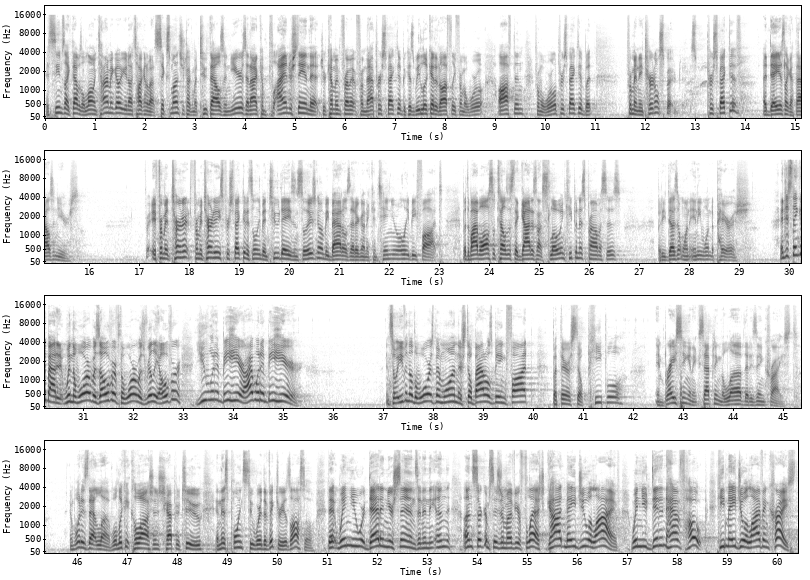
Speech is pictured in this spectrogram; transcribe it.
it seems like that was a long time ago. You're not talking about six months, you're talking about 2,000 years. And I, compl- I understand that you're coming from it from that perspective because we look at it awfully from a world, often from a world perspective, but from an eternal sp- perspective, a day is like a thousand years. From, from eternity's perspective, it's only been two days, and so there's going to be battles that are going to continually be fought. But the Bible also tells us that God is not slow in keeping his promises, but he doesn't want anyone to perish. And just think about it when the war was over, if the war was really over, you wouldn't be here. I wouldn't be here. And so, even though the war has been won, there's still battles being fought, but there are still people embracing and accepting the love that is in Christ. And what is that love? Well, look at Colossians chapter 2, and this points to where the victory is also. That when you were dead in your sins and in the un- uncircumcision of your flesh, God made you alive. When you didn't have hope, He made you alive in Christ.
